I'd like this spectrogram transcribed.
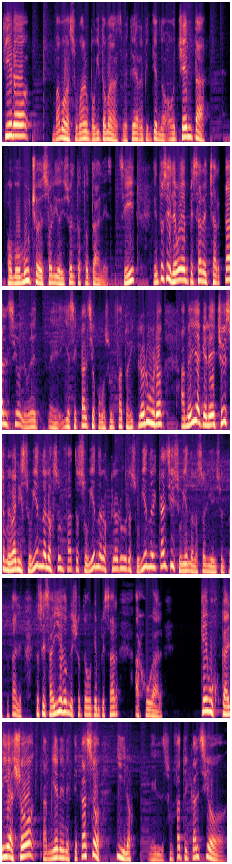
Quiero, vamos a sumar un poquito más, me estoy arrepintiendo, 80 como mucho de sólidos disueltos totales, ¿sí? Entonces le voy a empezar a echar calcio, eh, y ese calcio como sulfatos y cloruros. A medida que le echo eso, me van a ir subiendo los sulfatos, subiendo los cloruros, subiendo el calcio y subiendo los sólidos disueltos totales. Entonces ahí es donde yo tengo que empezar a jugar. ¿Qué buscaría yo también en este caso? Y los el sulfato y calcio,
